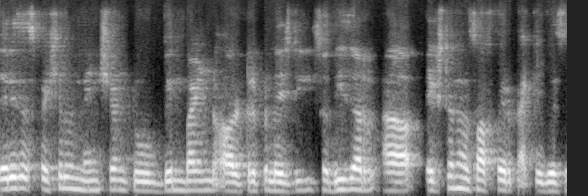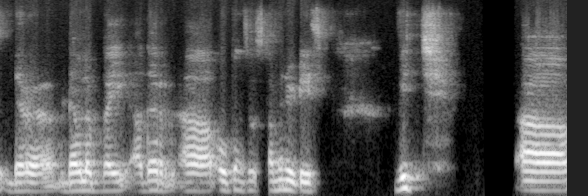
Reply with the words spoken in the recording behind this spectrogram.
there is a special mention to Winbind or Triple HD. So these are uh, external software packages that developed by other uh, open source communities, which uh,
